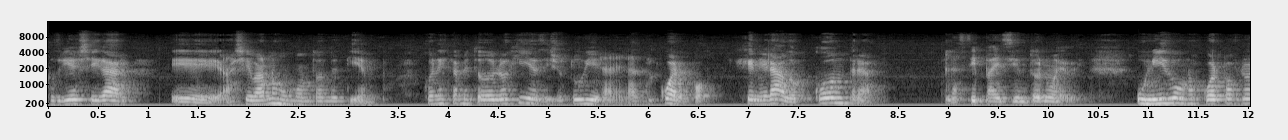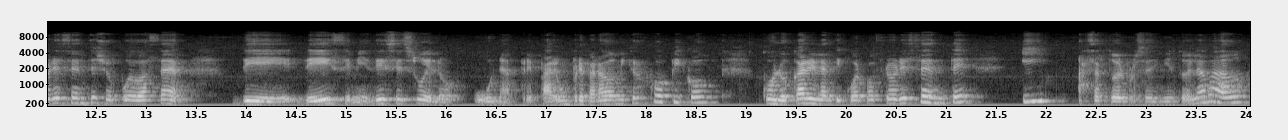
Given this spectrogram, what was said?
podría llegar a llevarnos un montón de tiempo con esta metodología, si yo tuviera el anticuerpo generado contra la cepa de 109 unido a unos cuerpos fluorescentes, yo puedo hacer de, ese, suelo un preparado microscópico, colocar el anticuerpo fluorescente y hacer todo el procedimiento de lavado.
